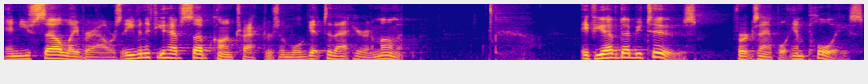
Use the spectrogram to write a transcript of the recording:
and you sell labor hours, even if you have subcontractors, and we'll get to that here in a moment. If you have W 2s, for example, employees,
